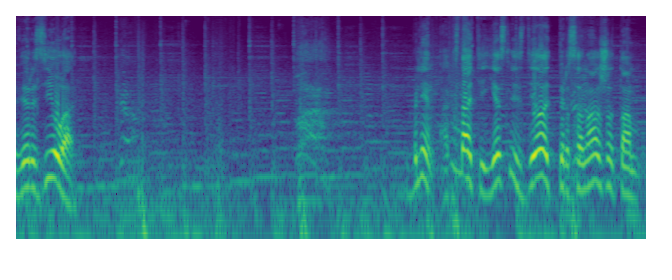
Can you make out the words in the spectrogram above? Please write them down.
Верзила! Блин, а кстати, если сделать персонажа там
